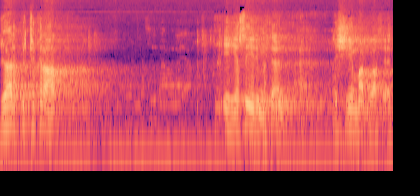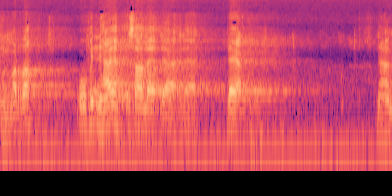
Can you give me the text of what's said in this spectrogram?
يعرف بالتكرار. إيه يصير مثلا عشرين مرة ثلاثين مرة وفي النهاية صار لا لا لا, لا يأكل. نعم.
